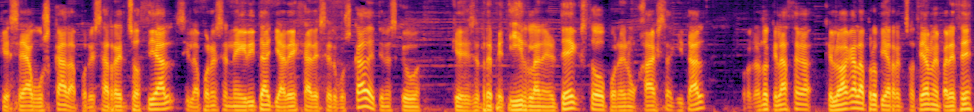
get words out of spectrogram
que sea buscada por esa red social, si la pones en negrita ya deja de ser buscada y tienes que, repetirla en el texto o poner un hashtag y tal. Por lo tanto, que que lo haga la propia red social me parece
